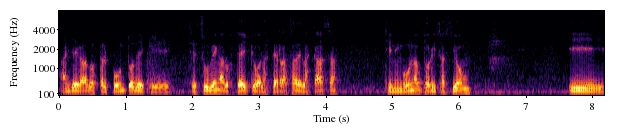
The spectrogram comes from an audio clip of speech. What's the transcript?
Han llegado hasta el punto de que se suben a los techos, a las terrazas de las casas, sin ninguna autorización. Y,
